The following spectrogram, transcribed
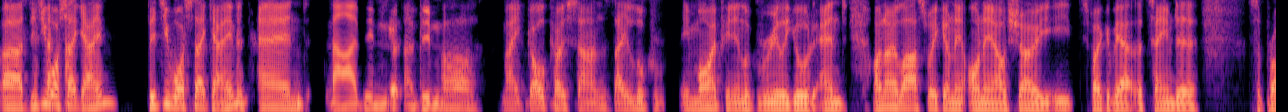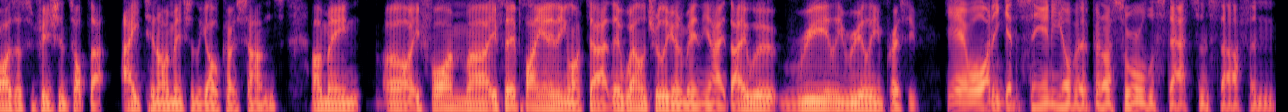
uh, did you watch that game? Did you watch that game? And nah, I didn't. I didn't. Oh, mate, Gold Coast Suns. They look, in my opinion, look really good. And I know last week on on our show, you spoke about a team to surprise us and finish in top that eight, and I mentioned the Gold Coast Suns. I mean, oh, if I'm uh, if they're playing anything like that, they're well and truly going to be in the eight. They were really, really impressive. Yeah, well, I didn't get to see any of it, but I saw all the stats and stuff, and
